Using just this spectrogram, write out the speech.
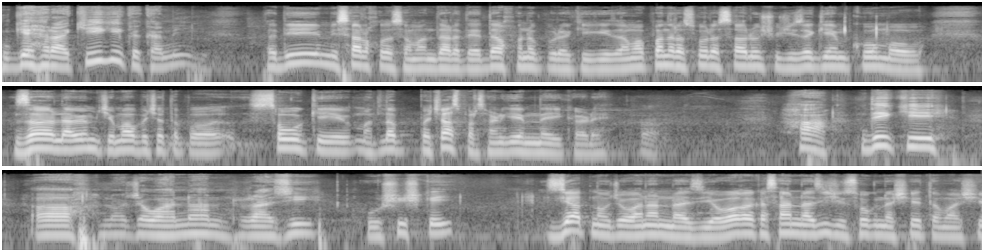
ګهرا کېږي که کمېږي د دې مثال خو سمندر دی دا خو نه پوره کیږي زما 15 16 سال وشو چې زه گیم کوم او زه لا ویم چې ما په چته په 100 کې مطلب 50% گیم نه کړي ها دې کې نوجوانان راضي کوشش کوي زیات نوجوانان نازي او هغه کسان نازي چې څوک نشه تماشې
